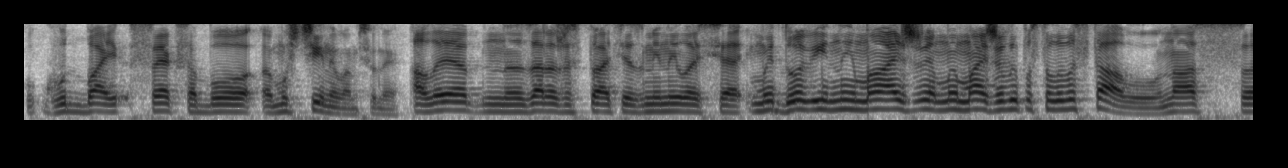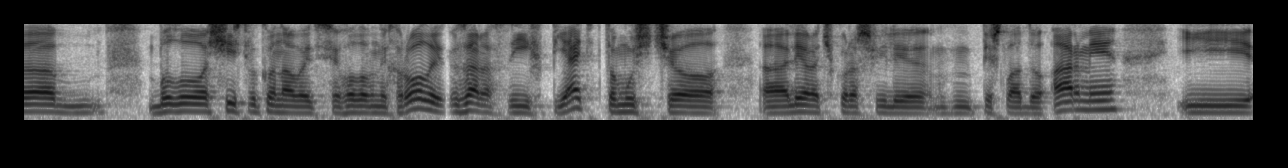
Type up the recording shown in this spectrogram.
Гудбай секс або мужчини вам сюди. Але зараз же ситуація змінилася. Ми до війни майже ми майже випустили виставу. У нас е, було шість виконавець головних ролей. Зараз їх п'ять, тому що е, Лера Чкурашвілі м, пішла до армії, і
